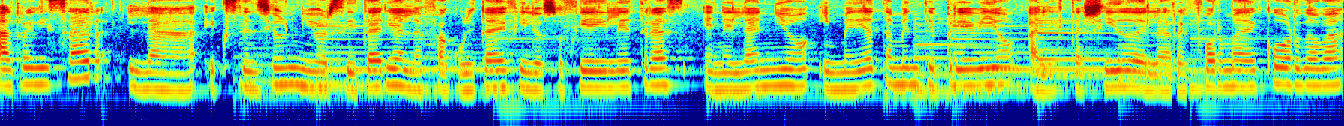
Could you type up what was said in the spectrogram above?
Al revisar la extensión universitaria en la Facultad de Filosofía y Letras en el año inmediatamente previo al estallido de la Reforma de Córdoba,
